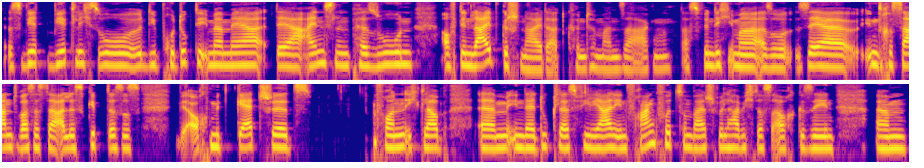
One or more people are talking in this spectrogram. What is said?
es wird wirklich so die Produkte immer mehr der einzelnen Person auf den Leib geschneidert, könnte man sagen. Das finde ich immer also sehr interessant, was es da alles gibt, dass es auch mit Gadgets von, ich glaube, ähm, in der Douglas-Filiale in Frankfurt zum Beispiel habe ich das auch gesehen, ähm,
